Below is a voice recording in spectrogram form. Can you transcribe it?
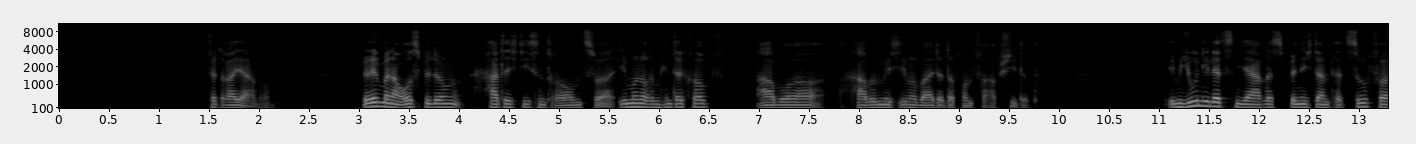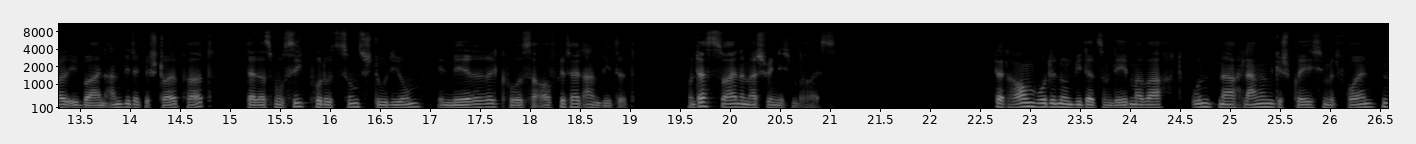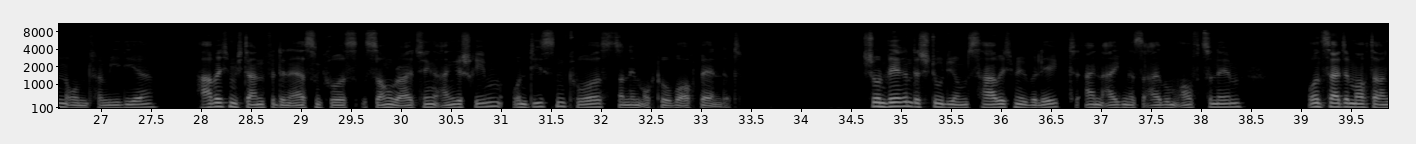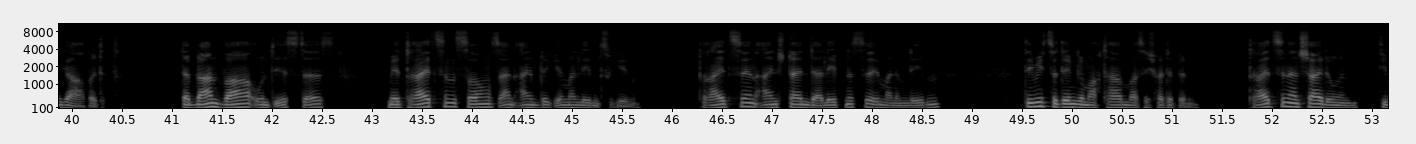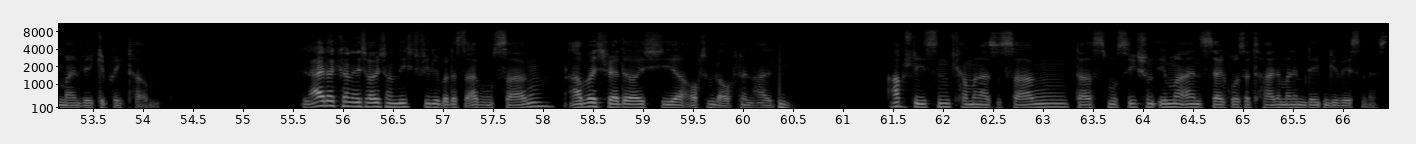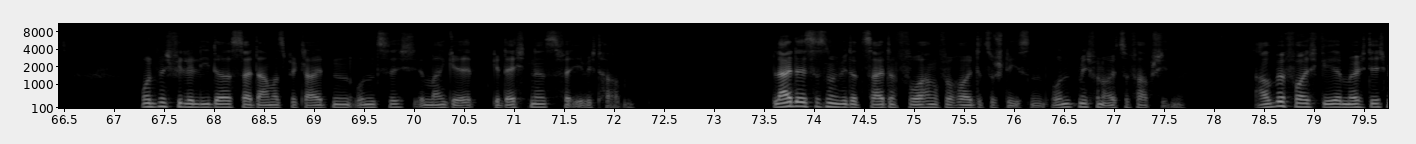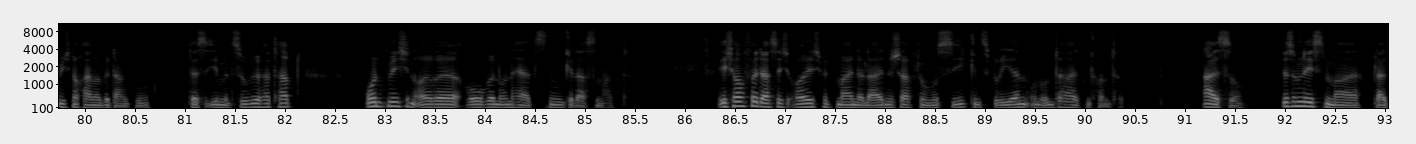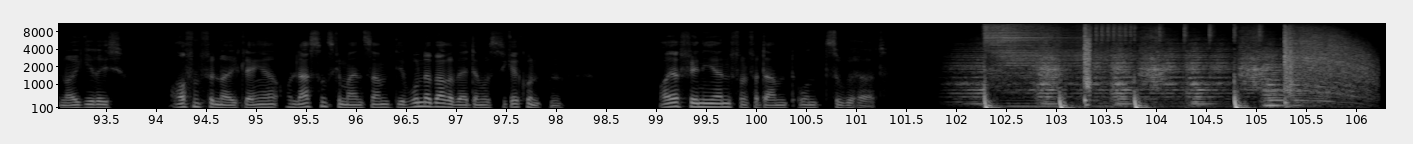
Für drei Jahre. Während meiner Ausbildung hatte ich diesen Traum zwar immer noch im Hinterkopf, aber habe mich immer weiter davon verabschiedet. Im Juni letzten Jahres bin ich dann per Zufall über einen Anbieter gestolpert, der das Musikproduktionsstudium in mehrere Kurse aufgeteilt anbietet. Und das zu einem erschwinglichen Preis. Der Traum wurde nun wieder zum Leben erwacht und nach langen Gesprächen mit Freunden und Familie habe ich mich dann für den ersten Kurs Songwriting eingeschrieben und diesen Kurs dann im Oktober auch beendet. Schon während des Studiums habe ich mir überlegt, ein eigenes Album aufzunehmen und seitdem auch daran gearbeitet. Der Plan war und ist es, mir 13 Songs einen Einblick in mein Leben zu geben. 13 einschneidende Erlebnisse in meinem Leben, die mich zu dem gemacht haben, was ich heute bin. 13 Entscheidungen, die meinen Weg geprägt haben. Leider kann ich euch noch nicht viel über das Album sagen, aber ich werde euch hier auf dem Laufenden halten. Abschließend kann man also sagen, dass Musik schon immer ein sehr großer Teil in meinem Leben gewesen ist und mich viele Lieder seit damals begleiten und sich in mein Ge Gedächtnis verewigt haben. Leider ist es nun wieder Zeit, den Vorhang für heute zu schließen und mich von euch zu verabschieden. Aber bevor ich gehe, möchte ich mich noch einmal bedanken, dass ihr mir zugehört habt und mich in eure Ohren und Herzen gelassen habt. Ich hoffe, dass ich euch mit meiner Leidenschaft und Musik inspirieren und unterhalten konnte. Also, bis zum nächsten Mal, bleibt neugierig, offen für neue Klänge und lasst uns gemeinsam die wunderbare Welt der Musik erkunden. Euer Finian von Verdammt und Zugehört.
